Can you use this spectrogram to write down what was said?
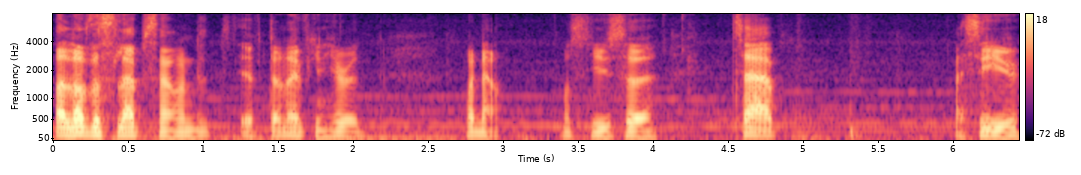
I love the slap sound. If don't know if you can hear it. What now? Let's use a tap. I see you.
